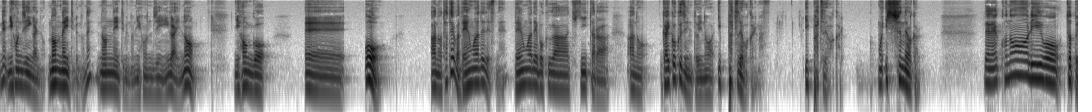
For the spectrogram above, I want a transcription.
ね、日本人以外のノンネイティブのねノンネイティブの日本人以外の日本語、えー、をあの例えば電話でですね電話で僕が聞いたらあの外国人というのは一発で分かります。一発で分かる。もう一瞬で分かる。でねこの理由をちょっと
